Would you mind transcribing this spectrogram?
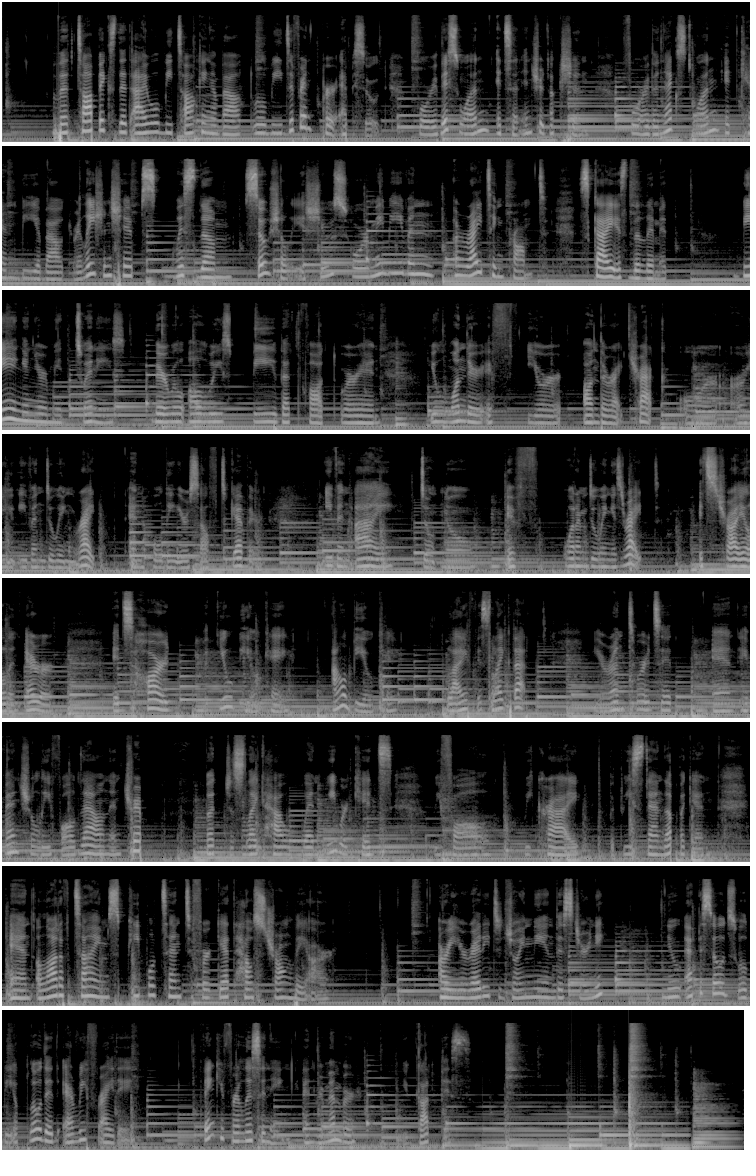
The topics that I will be talking about will be different per episode. For this one, it's an introduction. For the next one, it can be about relationships, wisdom, social issues, or maybe even a writing prompt. Sky is the limit. Being in your mid 20s, there will always be that thought wherein you'll wonder if you're on the right track or are you even doing right and holding yourself together. Even I don't know if what I'm doing is right. It's trial and error. It's hard, but you'll be okay. I'll be okay. Life is like that. You run towards it and eventually fall down and trip. But just like how when we were kids, we fall, we cry, but we stand up again. And a lot of times, people tend to forget how strong they are. Are you ready to join me in this journey? New episodes will be uploaded every Friday. Thank you for listening, and remember, you got this.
